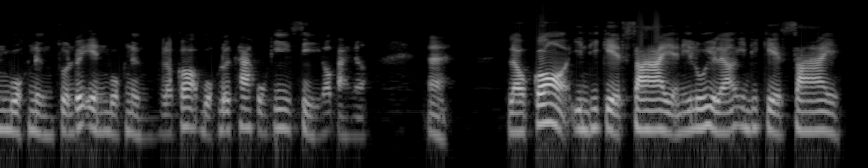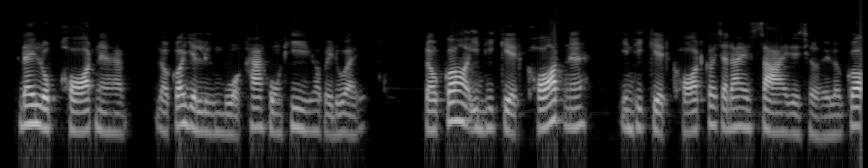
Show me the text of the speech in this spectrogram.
n บวก1ส่วนด้วย n บวก1แล้วก็บวกด้วยค่าคงที่ 4 เข้าไปเนาะอ่าแล้วก็อินทิเกรตไซน์อันนี้รู้อยู่แล้วอินทิเกรตไซน์ได้ลบคอสนะครับแล้วก็อย่าลืมบวกค่าคงที่เข้าไปด้วย แล้วก็อินทิเกรตคอสนะอินทิเกรตคอสก็จะได้ไซน์เฉยๆแล้วก็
